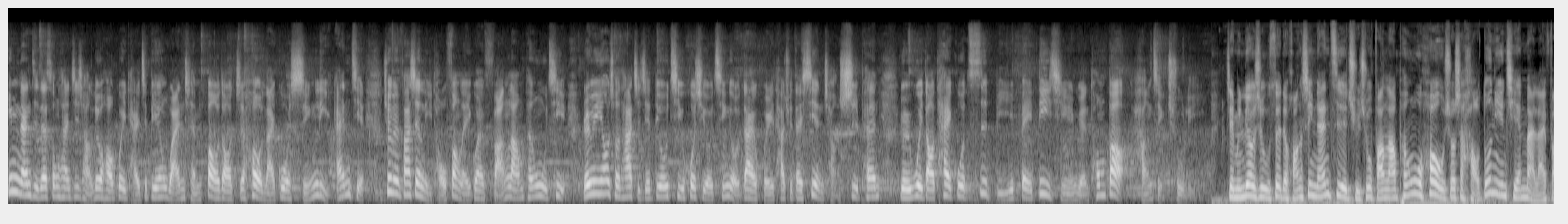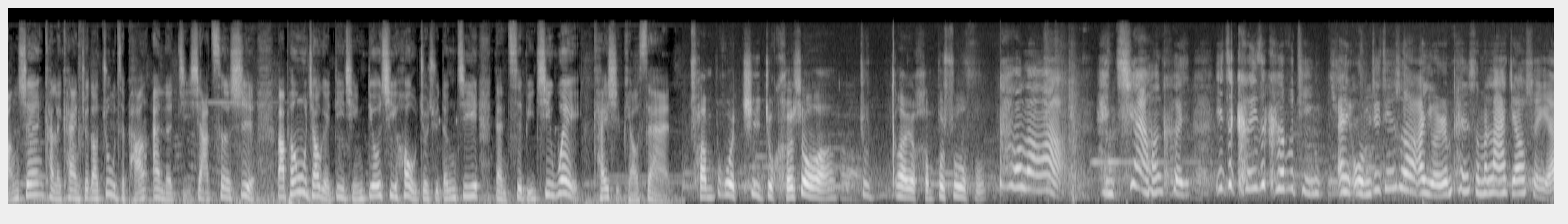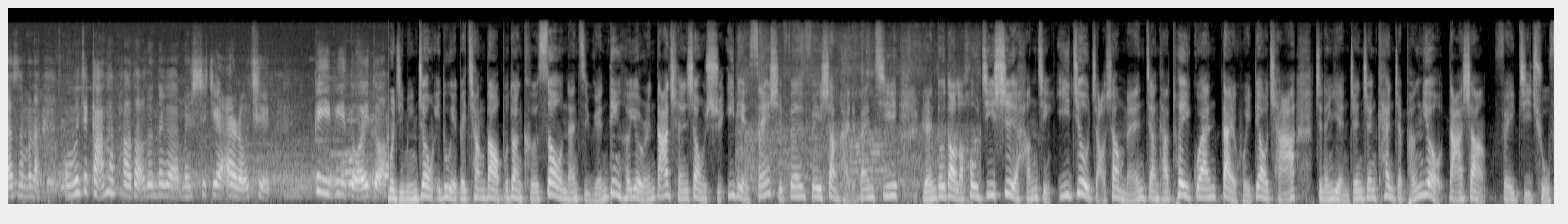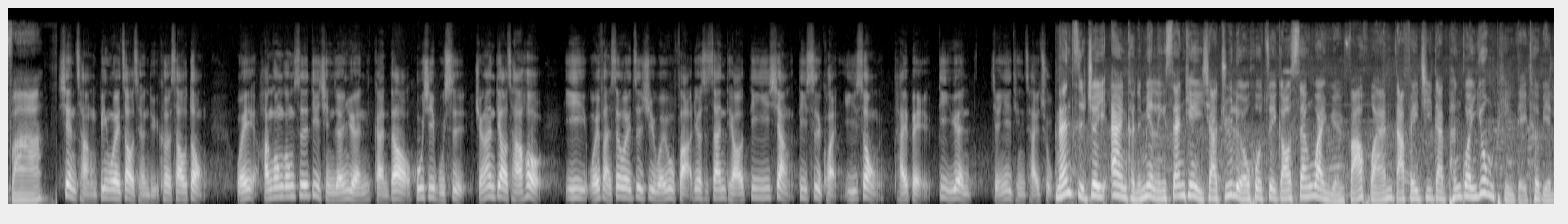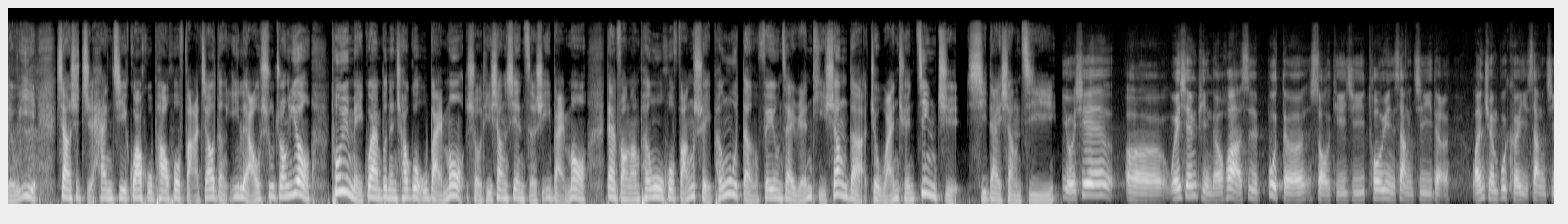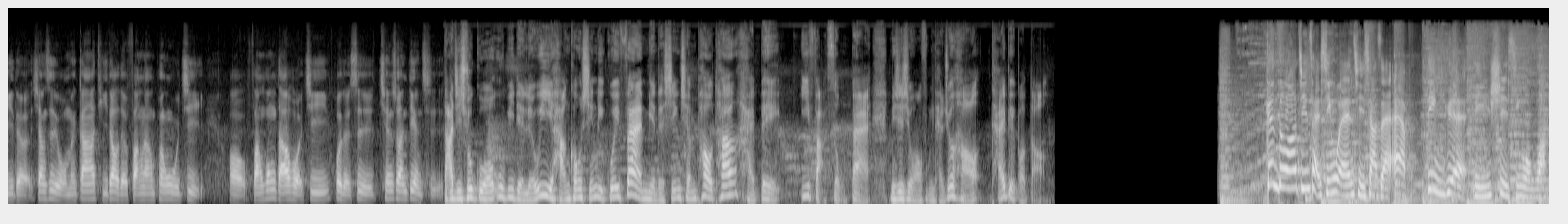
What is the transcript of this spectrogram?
一名男子在松山机场六号柜台这边完成报到之后，来过行李安检，却被发现里头放了一罐防狼喷雾器。人员要求他直接丢弃，或是由亲友带回，他却在现场试喷。由于味道太过刺鼻，被地勤人员通报，航警处理。这名六十五岁的黄姓男子取出防狼喷雾后，说是好多年前买来防身，看了看就到柱子旁按了几下测试，把喷雾交给地勤丢弃后就去登机，但刺鼻气味开始飘散，喘不过气就咳嗽啊。就哎呀，很不舒服，好冷啊，很呛，很渴，一直咳，一直咳不停。哎，我们就听说啊，有人喷什么辣椒水啊什么的，我们就赶快跑到的那个美食街二楼去。避一避，躲一躲。目击民众一度也被呛到，不断咳嗽。男子原定和友人搭乘上午十一点三十分飞上海的班机，人都到了候机室，航警依旧找上门，将他退关带回调查，只能眼睁睁看着朋友搭上飞机出发。现场并未造成旅客骚动，为航空公司地勤人员感到呼吸不适。全案调查后，依违反社会秩序维护法六十三条第一项第四款，移送台北地院。简易庭裁处男子这一案可能面临三天以下拘留或最高三万元罚款。搭飞机带喷罐用品得特别留意，像是止汗剂、刮胡泡或发胶等医疗梳妆用。托运每罐不能超过五百沫，手提上限则是一百沫。但防狼喷雾或防水喷雾等非用在人体上的，就完全禁止携带上机。有些呃危险品的话是不得手提及托运上机的，完全不可以上机的，像是我们刚刚提到的防狼喷雾剂。哦，防风打火机或者是铅酸电池。搭机出国务必得留意航空行李规范，免得行程泡汤还被依法送办。民事新闻王福台就好，台北报道。更多精彩新闻，请下载 App 订阅民事新闻网。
